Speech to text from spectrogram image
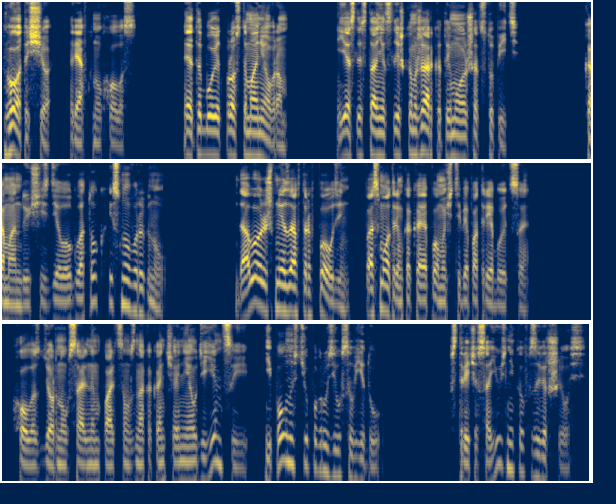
«Вот еще!» — рявкнул Холос. «Это будет просто маневром. Если станет слишком жарко, ты можешь отступить». Командующий сделал глоток и снова рыгнул. «Доложишь мне завтра в полдень. Посмотрим, какая помощь тебе потребуется». Холос дернул сальным пальцем в знак окончания аудиенции и полностью погрузился в еду. Встреча союзников завершилась.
